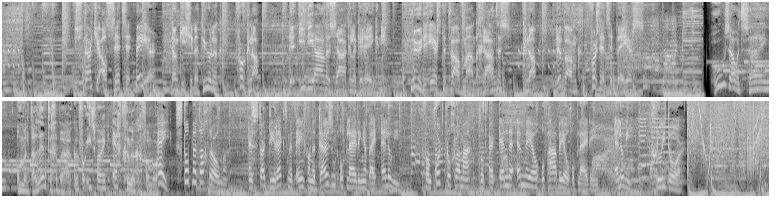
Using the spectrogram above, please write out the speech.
Start je als ZZP'er? Dan kies je natuurlijk voor KNAP, de ideale zakelijke rekening. Nu de eerste 12 maanden gratis. KNAP, de bank voor ZZP'ers. Hoe zou het zijn om mijn talent te gebruiken voor iets waar ik echt gelukkig van word? Hey, stop met dagdromen. En start direct met een van de duizend opleidingen bij LOE. Van kort programma tot erkende mbo- of hbo-opleiding. LOE, groei door.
